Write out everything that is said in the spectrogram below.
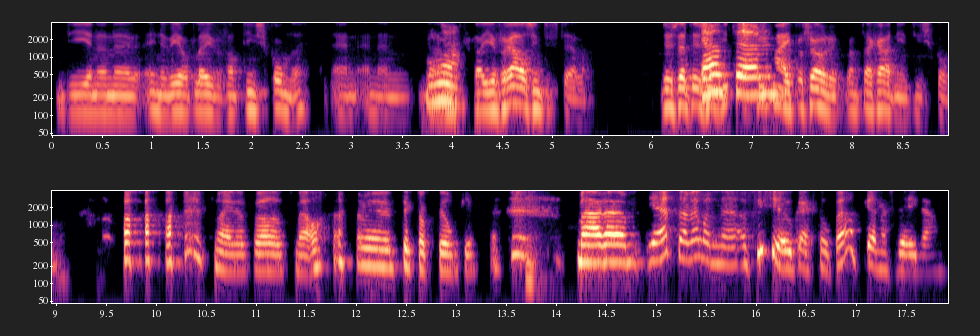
die in een, in een wereld leven van 10 seconden. En, en, en daar ja. je verhaal zien te vertellen. Dus dat is ja, want, niet um... mij persoonlijk, want dat gaat niet in 10 seconden. nee, dat is wel snel. een TikTok-filmpje. Maar um, je hebt daar wel een, eh, een, visie ook echt op, hè? Op kennis delen.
